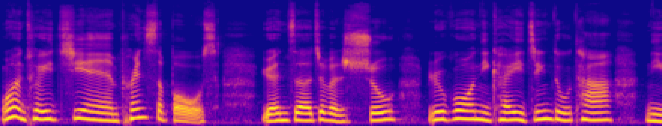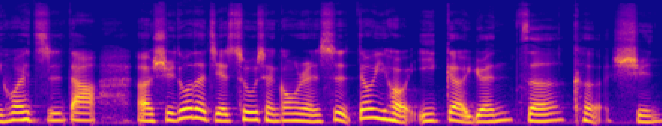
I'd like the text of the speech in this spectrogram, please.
我很推荐《Principles》原则这本书。如果你可以精读它，你会知道，呃，许多的杰出成功人士都有一个原则可循。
